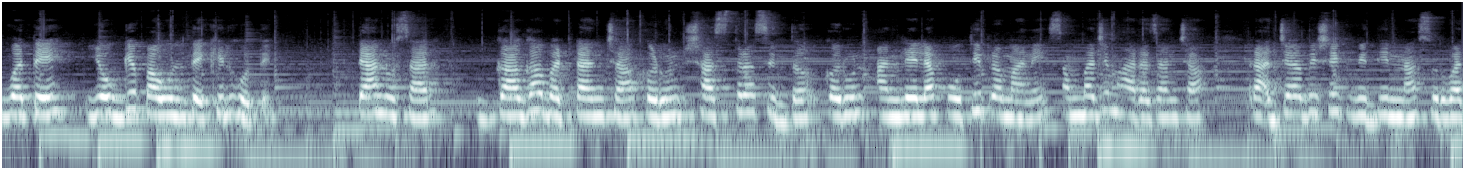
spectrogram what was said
व ते योग्य पाऊल देखील होते. त्यानुसार गागा भट्टांच्या कडून शास्त्रसिद्ध करून आणलेल्या पोथीप्रमाणे संभाजी महाराजांच्या राज्याभिषेक विधींना सुरुवात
